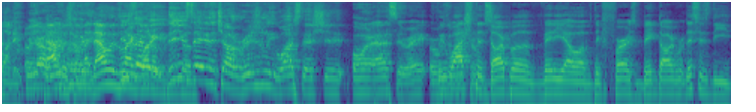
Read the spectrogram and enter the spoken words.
funny. ori- That was originally- like- that was You like said- one wait, of Did you the- say that y'all originally watched that shit on acid, right? Or We watched mushrooms? the DARPA video of the first big dog. This is the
